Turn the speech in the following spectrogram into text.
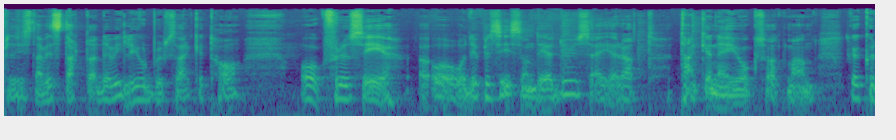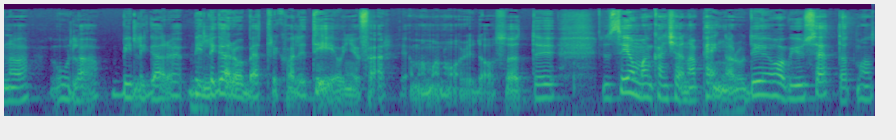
precis när vi startade, ville Jordbruksverket ha. Och för att se, och det är precis som det du säger att tanken är ju också att man ska kunna odla billigare, billigare och bättre kvalitet ungefär än vad man har idag. Så att eh, se om man kan tjäna pengar och det har vi ju sett att man,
